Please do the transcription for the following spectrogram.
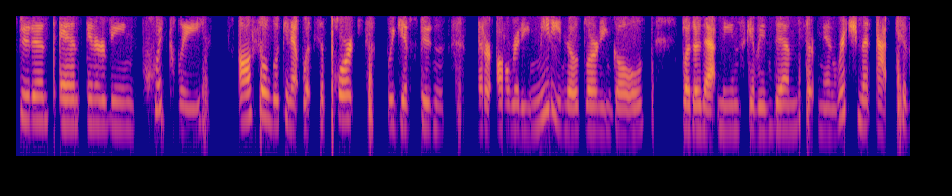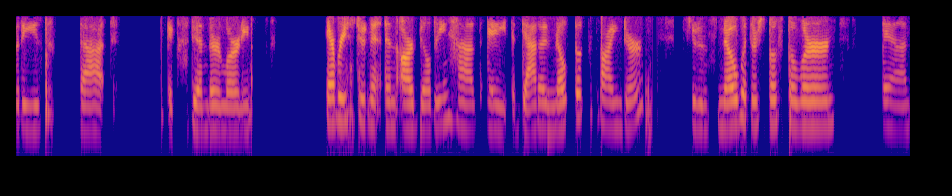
students and intervene quickly. Also, looking at what supports we give students that are already meeting those learning goals, whether that means giving them certain enrichment activities that extend their learning. Every student in our building has a data notebook binder students know what they're supposed to learn and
